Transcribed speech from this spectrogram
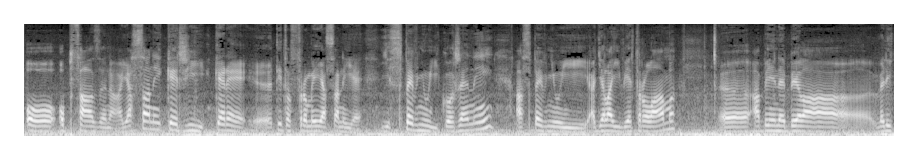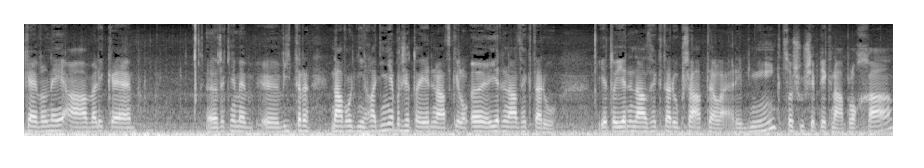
o obsázená jasany, keří, které e, tyto stromy jasany je, ji spevňují kořeny a spevňují a dělají větrolam, e, aby nebyla veliké vlny a veliké e, řekněme vítr na vodní hladině, protože to je 11, kilo, 11 hektarů. Je to 11 hektarů, přátelé, rybník, což už je pěkná plocha,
